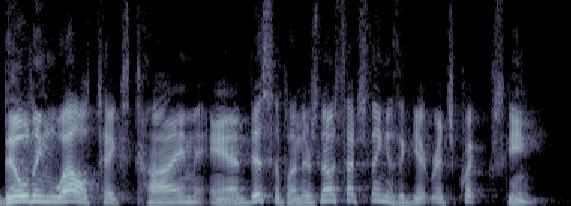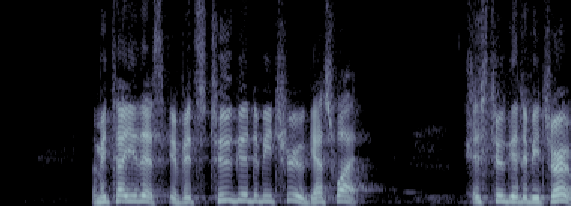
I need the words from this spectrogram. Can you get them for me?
Building wealth takes time and discipline. There's no such thing as a get rich quick scheme. Let me tell you this if it's too good to be true, guess what? It's too good to be true.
